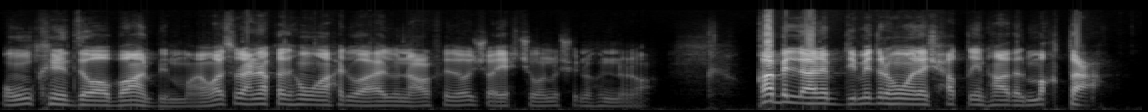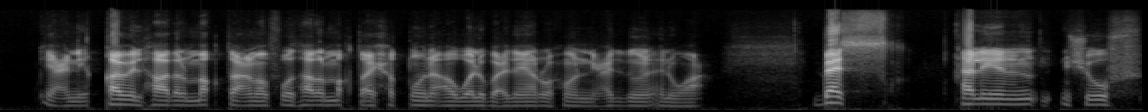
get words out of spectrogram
وممكن الذوبان بالماء. وهسه راح ناخذهم واحد واحد ونعرف هذول جاي يحكون شنو هن النوع قبل لا نبدي مدري هو ليش حاطين هذا المقطع يعني قبل هذا المقطع المفروض هذا المقطع يحطونه أول وبعدين يروحون يعددون أنواع. بس خلينا نشوف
